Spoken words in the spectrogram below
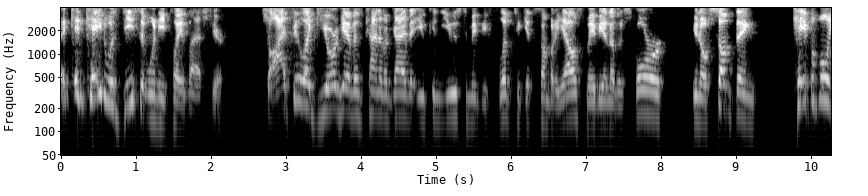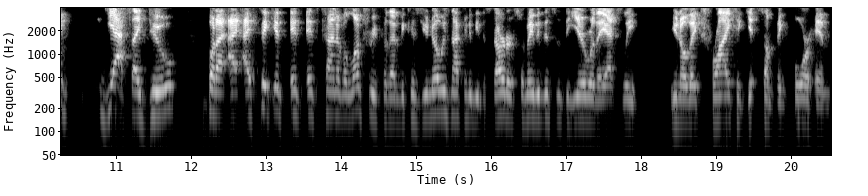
Kinkaid was decent when he played last year. So I feel like Georgiev is kind of a guy that you can use to maybe flip to get somebody else, maybe another scorer, you know, something capable. Yes, I do. But I, I think it, it, it's kind of a luxury for them because you know he's not going to be the starter. So maybe this is the year where they actually you know, they try to get something for him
